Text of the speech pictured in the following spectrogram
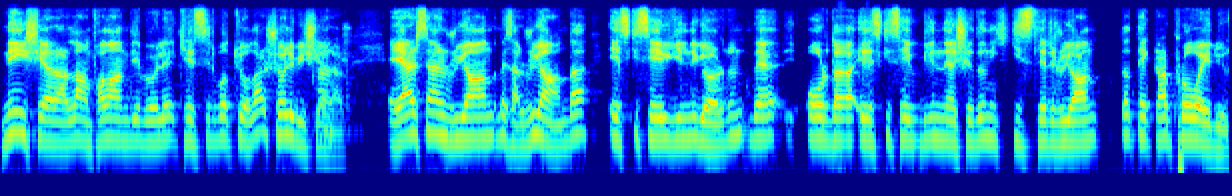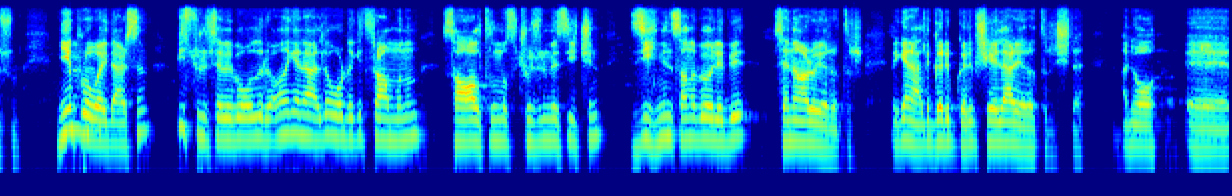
ne işe yarar lan falan diye böyle kestirip atıyorlar. Şöyle bir işe Evet. yarar. Eğer sen rüyan mesela rüyanda eski sevgilini gördün ve orada eski sevgilinle yaşadığın hisleri rüyanda tekrar prova ediyorsun. Niye Hı hı. prova edersin? Bir sürü sebebi olur. Ama genelde oradaki travmanın sağaltılması, çözülmesi için zihnin sana böyle bir senaryo yaratır. Ve genelde garip garip şeyler yaratır işte. Hani o e,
